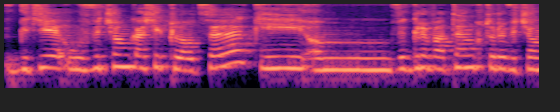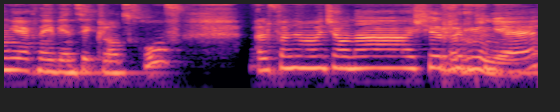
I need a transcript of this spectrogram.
Gdzie wyciąga się klocek i um, wygrywa ten, który wyciągnie jak najwięcej klocków, ale w pewnym momencie ona się rybnie,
